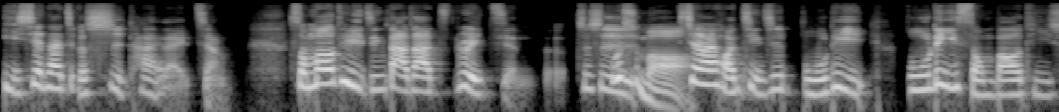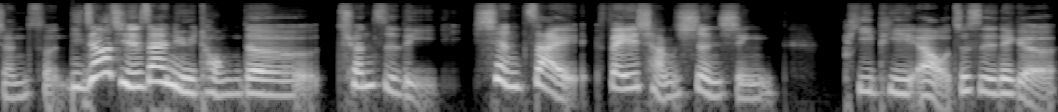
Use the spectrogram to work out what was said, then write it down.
以现在这个事态来讲，怂包 T 已经大大锐减了。就是为什么？现在环境是不利。不利怂包 T 生存，你知道，其实，在女同的圈子里，现在非常盛行 PPL，就是那个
